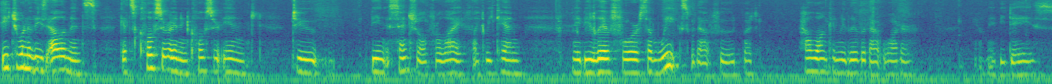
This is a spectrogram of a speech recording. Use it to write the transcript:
Each one of these elements gets closer in and closer in to being essential for life. Like we can maybe live for some weeks without food, but how long can we live without water? You know, maybe days.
